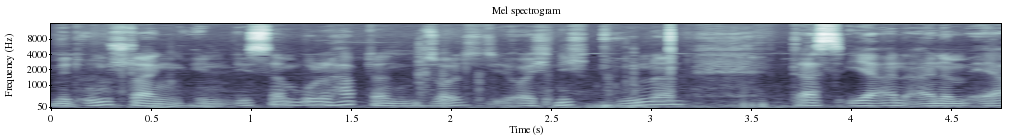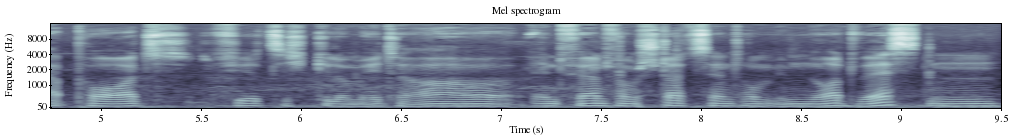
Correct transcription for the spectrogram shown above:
mit Umsteigen in Istanbul habt, dann solltet ihr euch nicht wundern, dass ihr an einem Airport 40 Kilometer entfernt vom Stadtzentrum im Nordwesten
